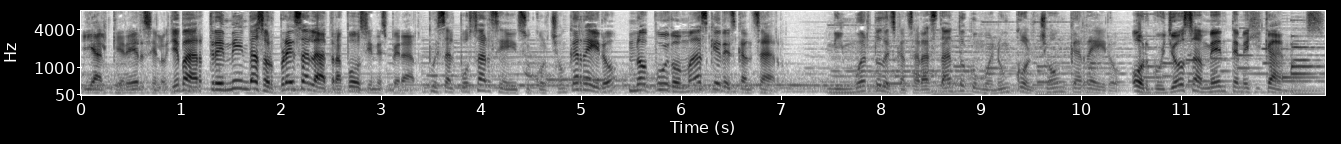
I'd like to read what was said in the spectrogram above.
y al querérselo llevar, tremenda sorpresa la atrapó sin esperar, pues al posarse en su colchón carreiro, no pudo más que descansar. Ni muerto descansarás tanto como en un colchón carreiro, orgullosamente mexicanos.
